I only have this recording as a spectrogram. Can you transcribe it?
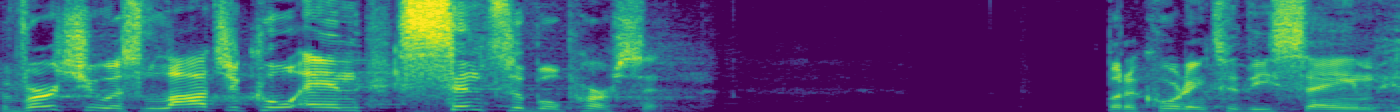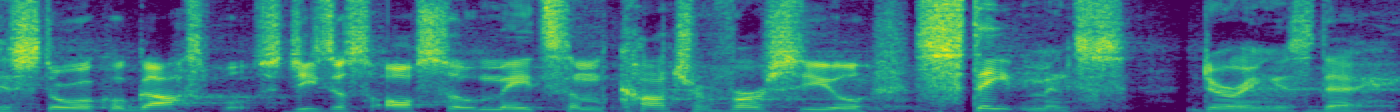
virtuous, logical, and sensible person. But according to these same historical gospels, Jesus also made some controversial statements during his day.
